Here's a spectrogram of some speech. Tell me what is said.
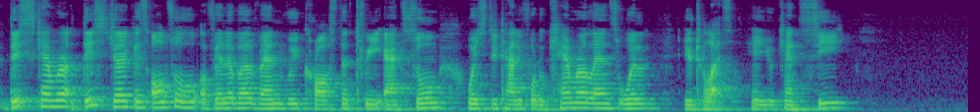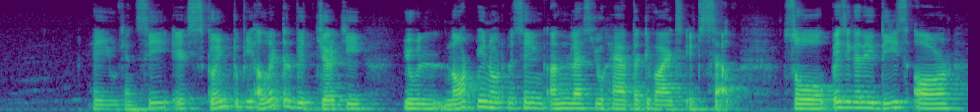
this camera this jerk is also available when we cross the 3x zoom which the telephoto camera lens will utilize. Here you can see here you can see it's going to be a little bit jerky. You will not be noticing unless you have the device itself. So basically these are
